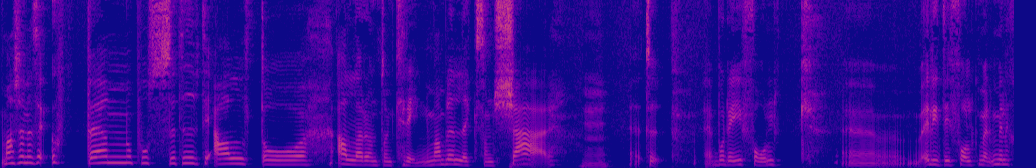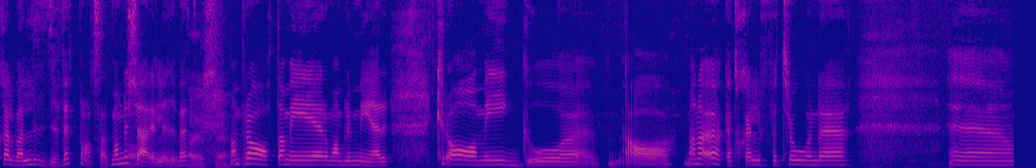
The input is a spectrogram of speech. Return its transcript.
man känner sig öppen och positiv till allt och alla runt omkring. Man blir liksom kär. Eh, Typ. Både i folk, eller inte i folk, men, men själva livet på något sätt. Man blir kär i livet. Ja, man pratar mer och man blir mer kramig och eh, ja, man har ökat självförtroende. Eh,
